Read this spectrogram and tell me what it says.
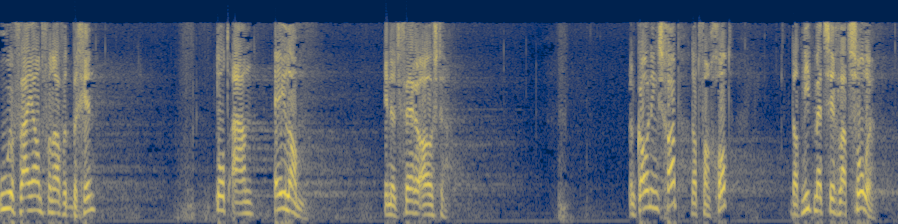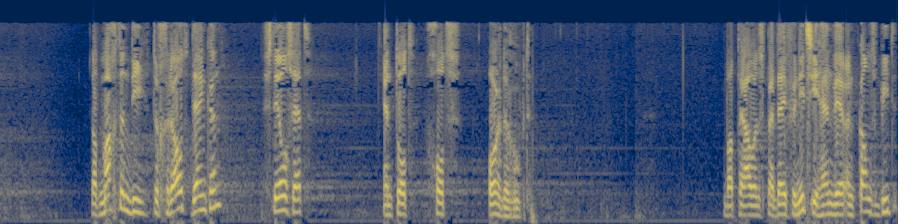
oervijand vanaf het begin, tot aan Elam in het Verre Oosten. Een koningschap, dat van God, dat niet met zich laat zollen. Dat machten die te groot denken, stilzet en tot Gods orde roept. Wat trouwens per definitie hen weer een kans biedt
